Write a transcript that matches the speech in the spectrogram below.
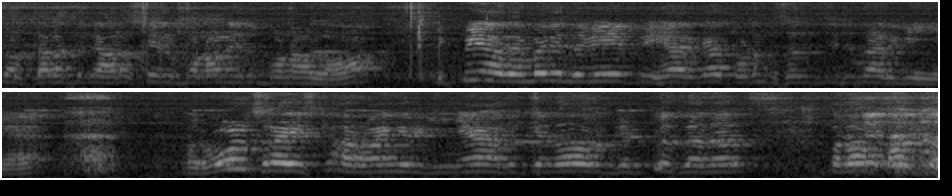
த- தளத்துக்கு அரசியல் போனாலும் இது போனாலும் இப்பயும் அதே மாதிரி இந்த விஐபி ஹேர்க்காக தொடர்ந்து சந்திச்சுட்டு தான் இருக்கீங்க இப்போ ரோல்ஸ் ரைஸ் கார் வாங்கியிருக்கீங்க அதுக்கு ஏதாவது ஒரு கெட் டுகெதர் இப்போதான் பார்த்து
